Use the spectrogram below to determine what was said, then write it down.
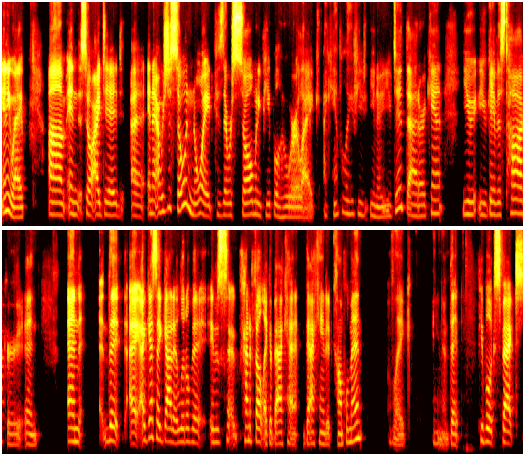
Anyway um and so i did uh, and i was just so annoyed because there were so many people who were like i can't believe you you know you did that or i can't you you gave this talk or and and that I, I guess i got a little bit it was uh, kind of felt like a backhand backhanded compliment of like you know that people expect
